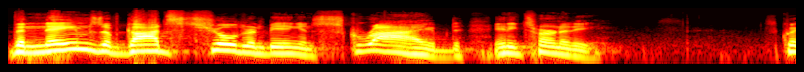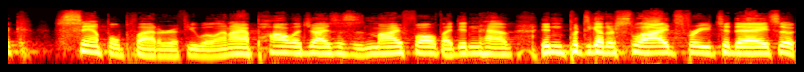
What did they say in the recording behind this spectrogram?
the names of God's children being inscribed in eternity quick sample platter if you will. And i apologize this is my fault. I didn't have didn't put together slides for you today. So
